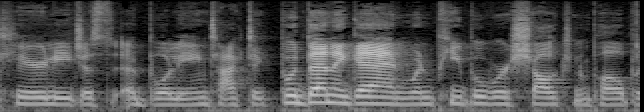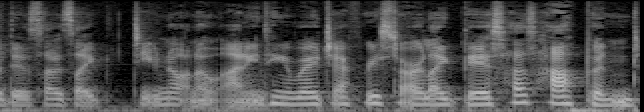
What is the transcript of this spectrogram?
clearly just a bullying tactic but then again when people were shocked and appalled by this i was like do you not know anything about jeffree star like this has happened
